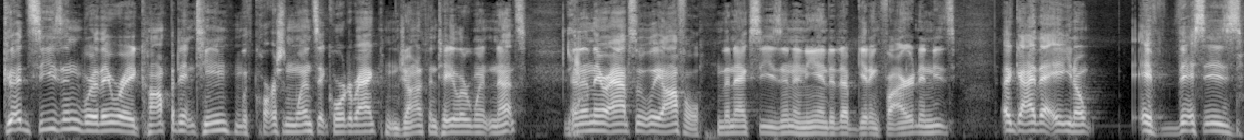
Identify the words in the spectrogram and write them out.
good season where they were a competent team with Carson Wentz at quarterback and Jonathan Taylor went nuts. Yeah. And then they were absolutely awful the next season and he ended up getting fired and he's a guy that, you know, if this is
